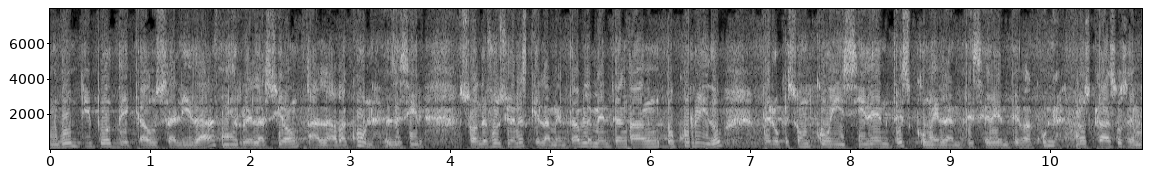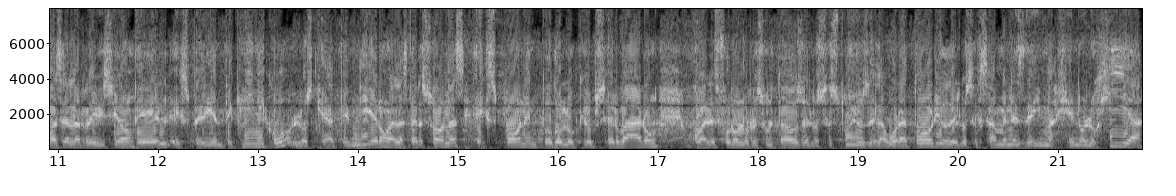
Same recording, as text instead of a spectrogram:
ningún tipo de causalidad ni relación a la vacuna. Es decir, son de funciones que lamentablemente han ocurrido, pero que son coincidentes con el antecedente vacunal. Los casos, en base a la revisión del expediente clínico, los que atendieron a las personas exponen todo lo que observaron, cuáles fueron los resultados de los estudios de laboratorio, de los exámenes de imagenología,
